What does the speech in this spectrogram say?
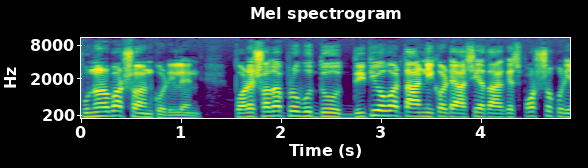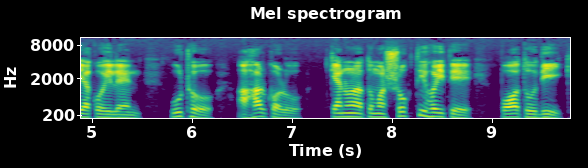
পুনর্বার শয়ন করিলেন। পরে সদাপ্রভু দূত দ্বিতীয়বার তাহার নিকটে আসিয়া তাহাকে স্পর্শ করিয়া কহিলেন, উঠো, আহার করো, কেননা তোমার শক্তি হইতে পথ অধিক।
